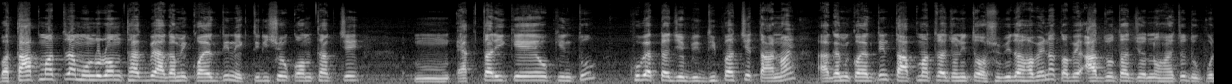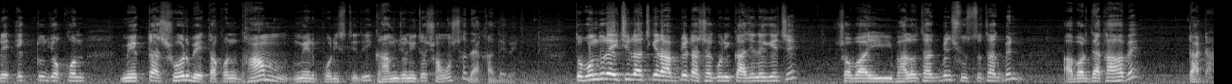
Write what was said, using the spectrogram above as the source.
বা তাপমাত্রা মনোরম থাকবে আগামী কয়েকদিন, একত্রিশেও কম থাকছে। এক তারিখেও কিন্তু খুব একটা যে বৃদ্ধি পাচ্ছে তা নয়। আগামী কয়েকদিন তাপমাত্রাজনিত অসুবিধা হবে না, তবে আর্দ্রতার জন্য হয়তো দুপুরে একটু যখন মেঘটা সরবে, তখন ঘামের পরিস্থিতি, ঘামজনিত সমস্যা দেখা দেবে। তো বন্ধুরা, এই ছিল আজকের আপডেট আশা করি কাজে লেগেছে। সবাই ভালো থাকবেন, সুস্থ থাকবেন। আবার দেখা হবে। টাটা।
